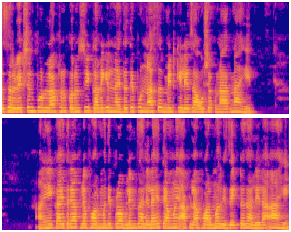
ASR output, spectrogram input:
तर सर्वेक्षण पूर्ण करून स्वीकारले गेले नाही तर ते पुन्हा सबमिट केले जाऊ शकणार नाहीत. आणि काहीतरी आपल्या फॉर्ममध्ये प्रॉब्लेम झालेला आहे त्यामुळे आपला फॉर्म रिजेक्ट झालेला आहे.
